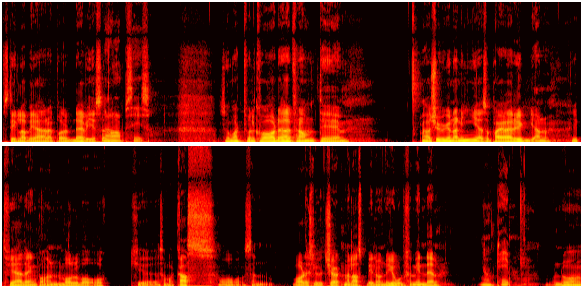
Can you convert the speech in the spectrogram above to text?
stilla begära på det viset. Ja, precis. Så vart väl kvar där fram till ja, 2009 så pajade jag ryggen. Hyttfjädring på en Volvo och eh, som var kass. Och sen var det slutkört med lastbil under jord för min del. Okej. Och då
